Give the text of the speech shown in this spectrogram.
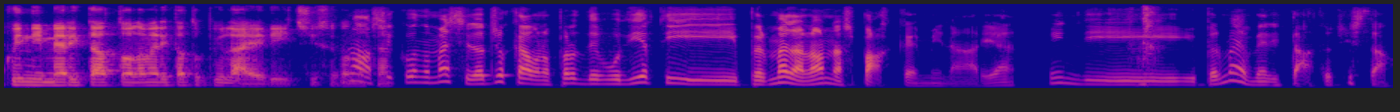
Quindi meritato, l'ha meritato più lei, dici, secondo No, te? secondo me se la giocavano, però devo dirti, per me la nonna spacca in Minari, eh. quindi per me è meritato, ci sta.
